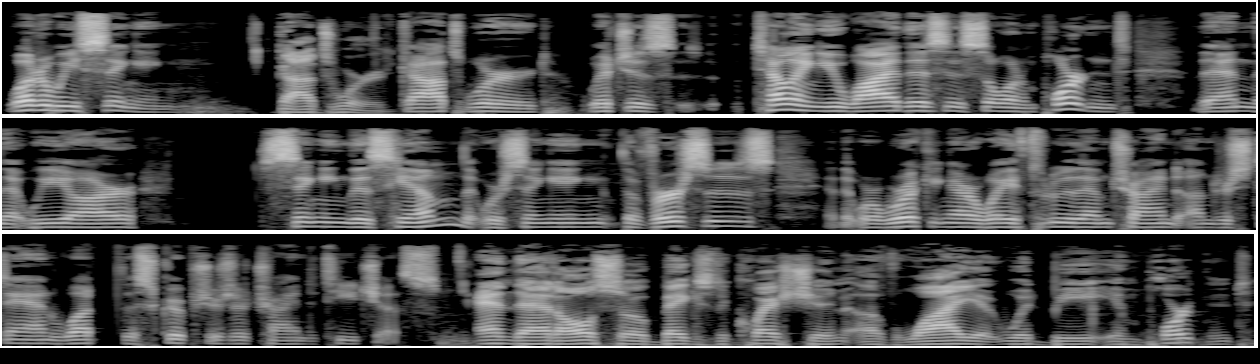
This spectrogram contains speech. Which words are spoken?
What are we singing? god's word God's Word, which is telling you why this is so important, then, that we are singing this hymn, that we're singing the verses, and that we're working our way through them, trying to understand what the scriptures are trying to teach us. And that also begs the question of why it would be important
